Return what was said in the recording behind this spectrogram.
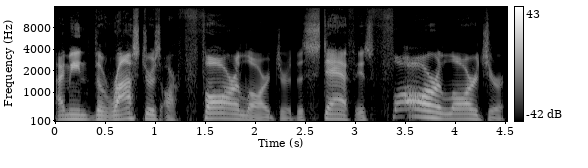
I mean, the rosters are far larger. The staff is far larger.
